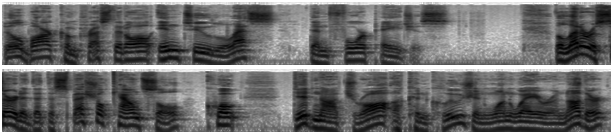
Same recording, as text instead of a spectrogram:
Bill Barr compressed it all into less than four pages. The letter asserted that the special counsel, quote, did not draw a conclusion one way or another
